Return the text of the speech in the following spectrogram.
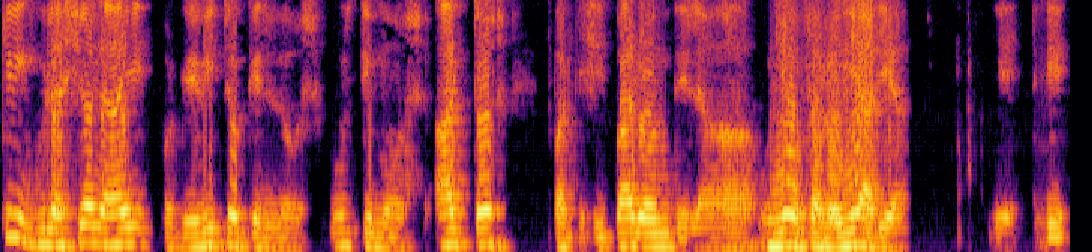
¿Qué vinculación hay? Porque he visto que en los últimos actos participaron de la Unión Ferroviaria. Este,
